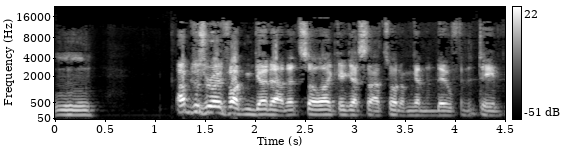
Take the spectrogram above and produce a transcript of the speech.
hmm I'm just really fucking good at it. So like, I guess that's what I'm gonna do for the team."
